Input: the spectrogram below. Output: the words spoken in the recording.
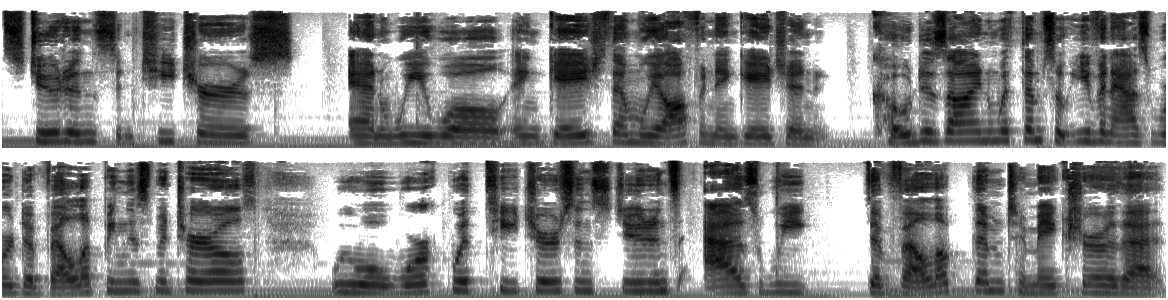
students and teachers and we will engage them. We often engage in co design with them. So even as we're developing these materials, we will work with teachers and students as we develop them to make sure that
